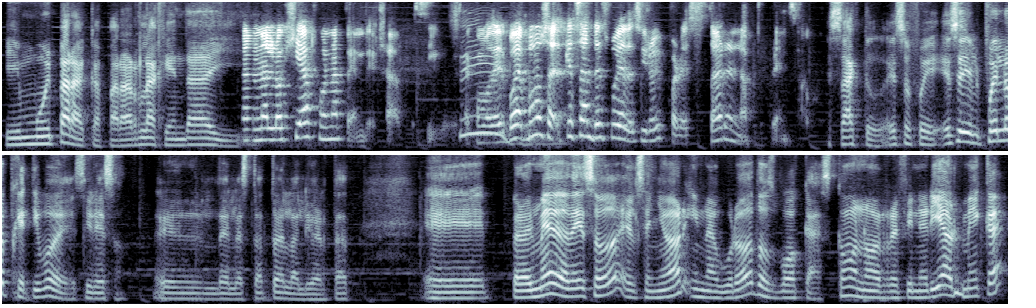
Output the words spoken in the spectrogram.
y muy para acaparar la agenda y... La analogía fue una pendejada, sí, güey. O sea, Sí. como de, voy- vamos a, ¿qué sandes voy a decir hoy para estar en la prensa? güey? Exacto, eso fue, ese fue el objetivo de decir eso, el de la estatua de la libertad. Eh, pero en medio de eso, el señor inauguró dos bocas, como nos refinería Olmeca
